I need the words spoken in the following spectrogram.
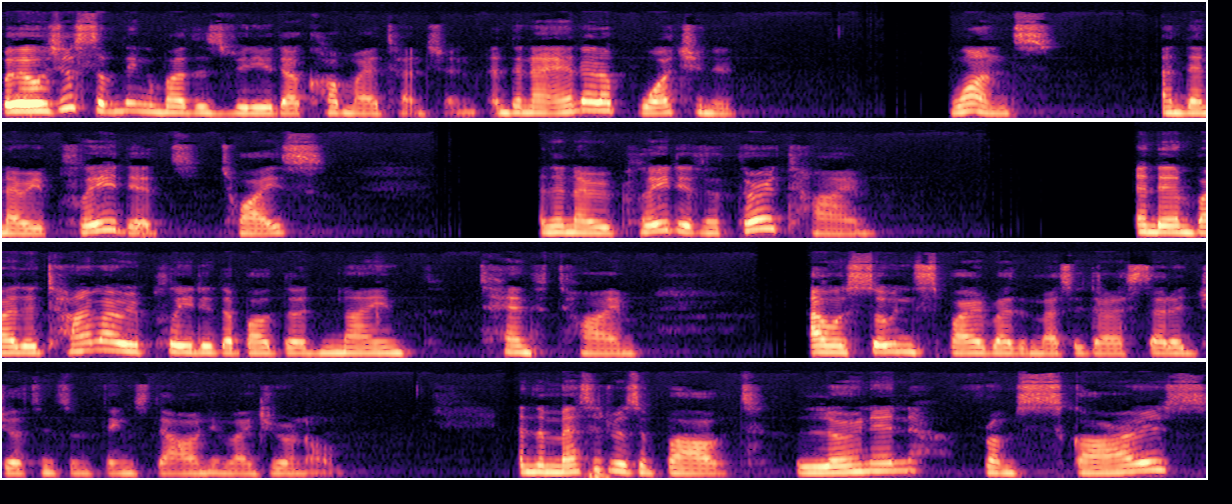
But there was just something about this video that caught my attention, and then I ended up watching it once, and then I replayed it twice, and then I replayed it a third time. And then by the time I replayed it about the ninth, tenth time, I was so inspired by the message that I started jotting some things down in my journal. And the message was about learning from scars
